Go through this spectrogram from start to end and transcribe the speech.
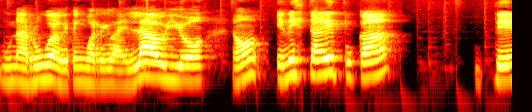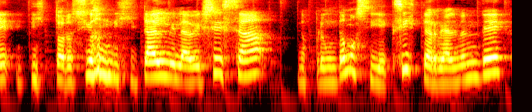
una arruga que tengo arriba del labio, ¿no? En esta época de distorsión digital de la belleza, nos preguntamos si existe realmente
